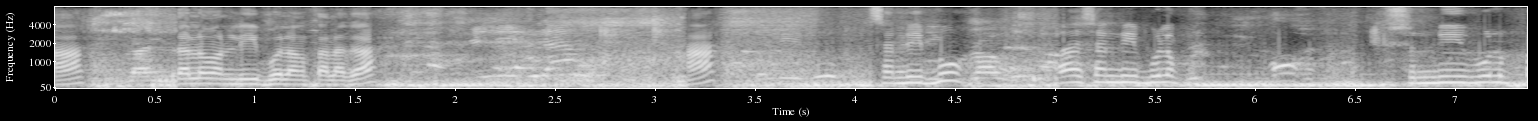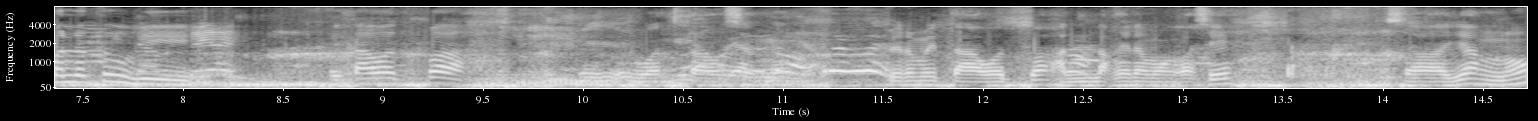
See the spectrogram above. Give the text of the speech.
Ha? Dalawang libo lang talaga? Ha? Isang libo? Ah, isang libo lang. Oh, isang libo lang pala to, eh. May tawad pa. May 1,000 lang. Pero may tawad pa. Ang laki naman kasi. Sayang, no?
